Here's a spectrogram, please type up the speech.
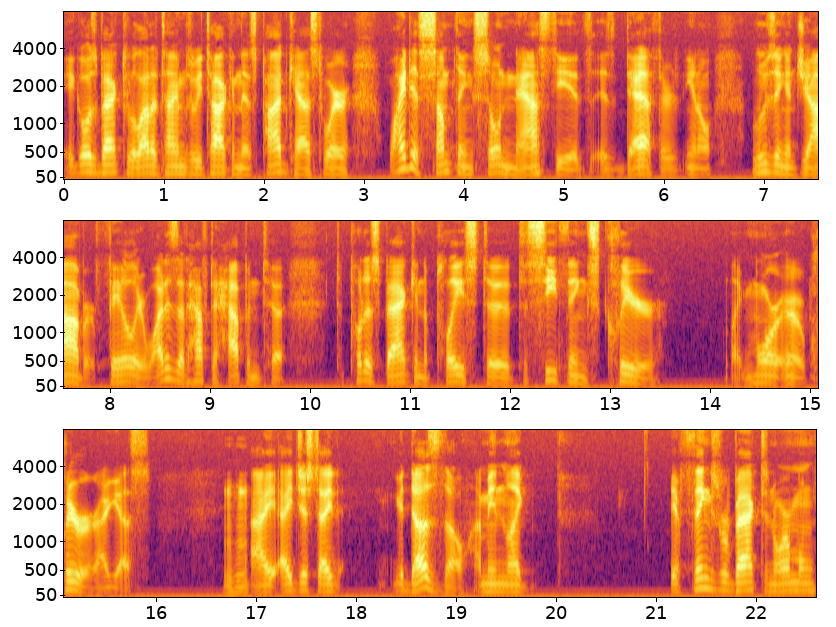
it goes back to a lot of times we talk in this podcast where why does something so nasty as, as death or you know losing a job or failure. Why does that have to happen to to put us back into place to to see things clear, like more or clearer, I guess. Mm-hmm. I I just I it does though. I mean like if things were back to normal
